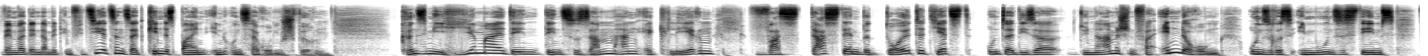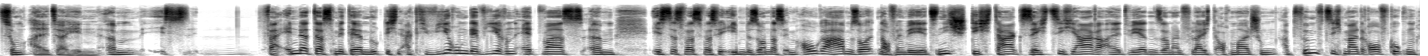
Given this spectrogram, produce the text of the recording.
wenn wir denn damit infiziert sind, seit Kindesbein in uns herumschwirren. Können Sie mir hier mal den, den Zusammenhang erklären, was das denn bedeutet jetzt unter dieser dynamischen Veränderung unseres Immunsystems zum Alter hin? Ähm, ist, Verändert das mit der möglichen Aktivierung der Viren etwas? Ähm, ist das was, was wir eben besonders im Auge haben sollten, auch wenn wir jetzt nicht Stichtag 60 Jahre alt werden, sondern vielleicht auch mal schon ab 50 mal drauf gucken?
